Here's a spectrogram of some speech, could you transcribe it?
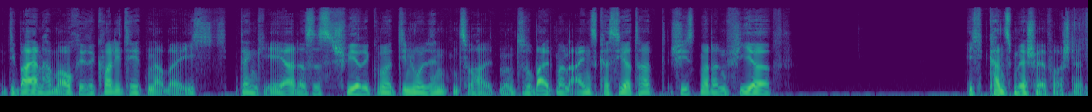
Die Bayern haben auch ihre Qualitäten, aber ich denke eher, dass es schwierig wird, die Null hinten zu halten. Und sobald man eins kassiert hat, schießt man dann vier. Ich kann es mir schwer vorstellen.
